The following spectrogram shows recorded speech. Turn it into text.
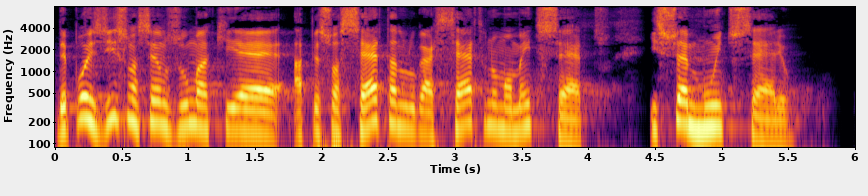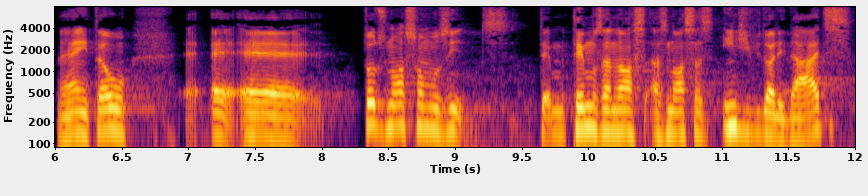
Depois disso, nós temos uma que é a pessoa certa no lugar certo, no momento certo. Isso é muito sério. Né? Então, é, é, é, todos nós somos, temos no, as nossas individualidades,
